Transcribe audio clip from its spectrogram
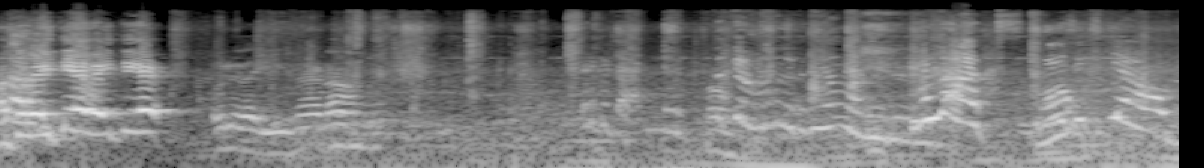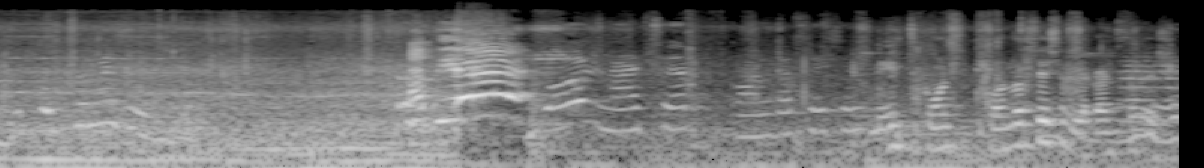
അത് വെയിറ്റ് ചെയ്യേ വെയിറ്റ് ചെയ്യേ. ഒരു തൈ നടാം കോൺവെർസേഷൻ അല്ല കൺസർവേഷൻ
